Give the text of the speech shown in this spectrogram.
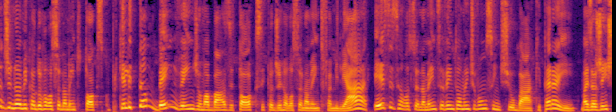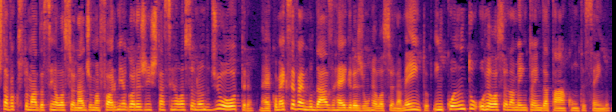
na dinâmica do relacionamento tóxico porque ele também vem de uma base tóxica de relacionamento familiar. Esses relacionamentos eventualmente vão sentir o baque. Peraí, mas a gente estava acostumado a se relacionar de uma forma e agora a gente está se relacionando de outra, né? Como é que você vai mudar as regras de um relacionamento enquanto o relacionamento ainda está acontecendo.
